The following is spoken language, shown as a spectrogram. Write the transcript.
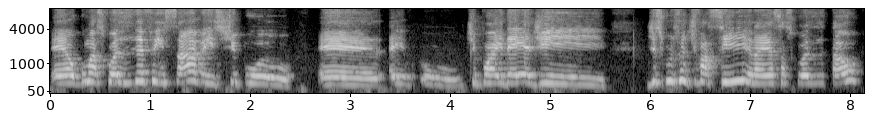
é, algumas coisas defensáveis, tipo, é, é, o, tipo a ideia de discurso antivacina e essas coisas e tal,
